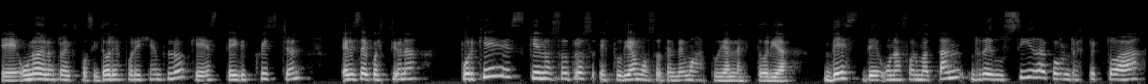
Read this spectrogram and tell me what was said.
eh, uno de nuestros expositores, por ejemplo, que es David Christian, él se cuestiona por qué es que nosotros estudiamos o tendemos a estudiar la historia desde una forma tan reducida con respecto a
